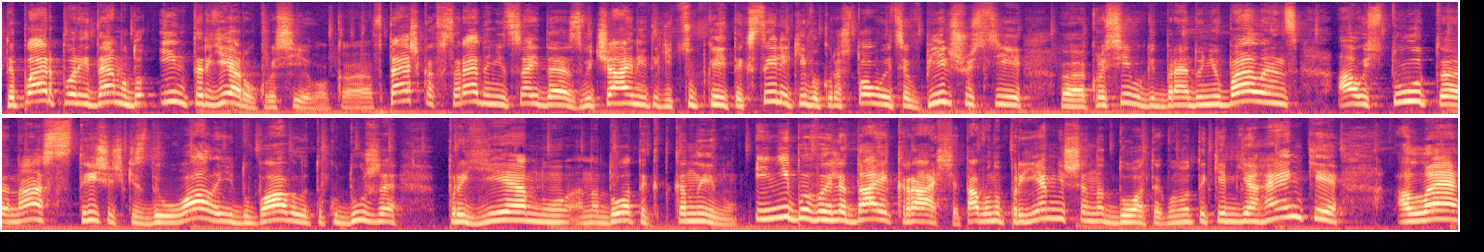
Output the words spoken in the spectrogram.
Тепер перейдемо до інтер'єру кросівок. Е, В тежках всередині це йде звичайний такий цупкий текстиль, який використовується в більшості е, кросівок від бренду New Balance. А ось тут е, нас трішечки здивували і додали таку дуже приємну на дотик тканину. І ніби виглядає краще, та воно приємніше на дотик, воно таке м'ягеньке, але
